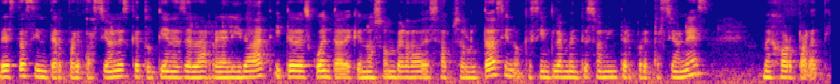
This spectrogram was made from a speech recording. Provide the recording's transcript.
de estas interpretaciones que tú tienes de la realidad y te des cuenta de que no son verdades absolutas, sino que simplemente son interpretaciones, mejor para ti,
